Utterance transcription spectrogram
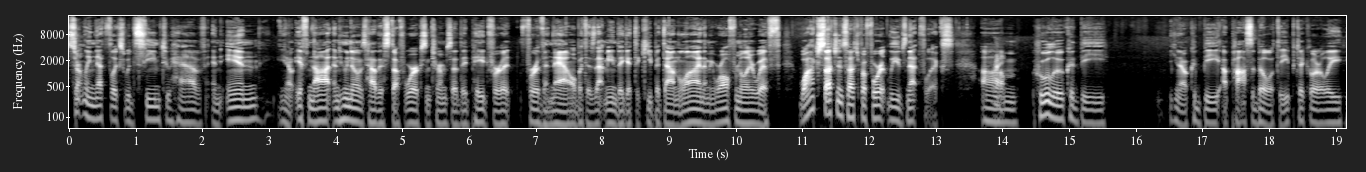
Certainly, Netflix would seem to have an in. You know, if not, and who knows how this stuff works in terms of they paid for it for the now, but does that mean they get to keep it down the line? I mean, we're all familiar with watch such and such before it leaves Netflix. Um, Hulu could be, you know, could be a possibility, particularly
